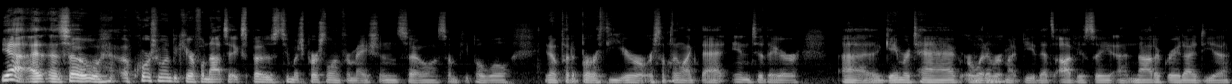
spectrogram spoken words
Yeah, and so of course we want to be careful not to expose too much personal information. So some people will, you know, put a birth year or something like that into their uh, gamer tag or whatever it might be. That's obviously uh, not a great idea.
